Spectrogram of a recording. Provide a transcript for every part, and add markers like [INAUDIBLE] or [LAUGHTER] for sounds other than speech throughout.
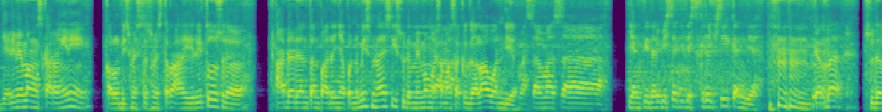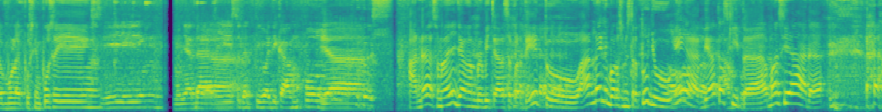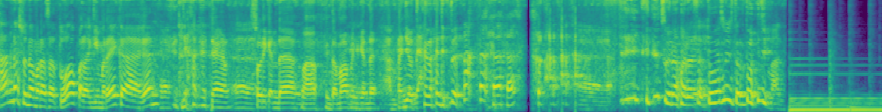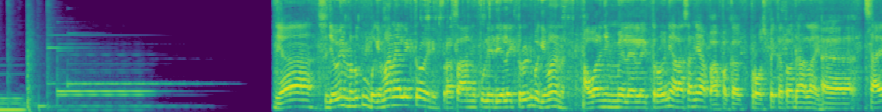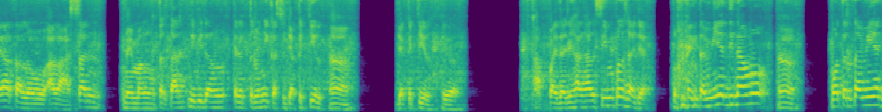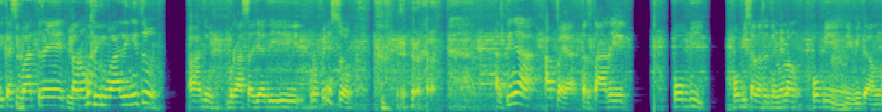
Jadi memang sekarang ini kalau di semester-semester akhir itu sudah ada dan tanpa adanya pandemi sebenarnya sih sudah memang masa-masa kegalauan dia. Masa-masa yang tidak bisa dideskripsikan dia. [LAUGHS] Karena sudah mulai pusing-pusing. Sing menyadari Ya. sudah tua di kampung. Ya. Anda sebenarnya jangan berbicara seperti itu. Anda ini baru semester 7. Ingat, di atas ampun. kita masih ada. Anda sudah merasa tua apalagi mereka kan? [LAUGHS] jangan, jangan. sorry Kanda, maaf, minta maafin Kanda. Lanjut, [LAUGHS] lanjut. sudah merasa tua semester 7. Ya, sejauh ini menurutmu bagaimana elektro ini? Perasaanmu kuliah di elektro ini bagaimana? Awalnya memilih elektro ini alasannya apa? Apakah prospek atau ada hal lain? Eh, saya kalau alasan memang tertarik di bidang elektronika sejak kecil, Nah, sejak kecil. ya. Apa dari hal-hal simpel saja. [LAUGHS] Pemain Tamiya Dinamo, Nah, motor Tamiya dikasih baterai, [LAUGHS] Iya. taruh baling-baling itu. Aduh, berasa jadi profesor. [LAUGHS] Artinya apa ya? Tertarik, hobi, hobi salah satu memang hobi Hmm. di bidang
